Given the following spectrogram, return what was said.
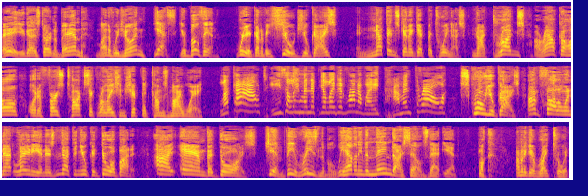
Hey, you guys starting a band? Mind if we join? Yes, you're both in. We're gonna be huge, you guys. And nothing's gonna get between us. Not drugs or alcohol or the first toxic relationship that comes my way. Look out! Easily manipulated runaway coming through. Screw you guys! I'm following that lady and there's nothing you can do about it. I am the doors. Jim, be reasonable. We haven't even named ourselves that yet. Look, I'm gonna get right to it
